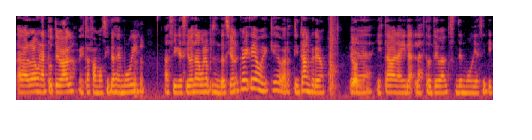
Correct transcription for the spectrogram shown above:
agarrar una tote bag, estas famositas de movie. Así que si van a alguna presentación, ¿qué, qué, qué bar? Titán, creo. Claro. Eh, y estaban ahí la- las tote bags de movie, así que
